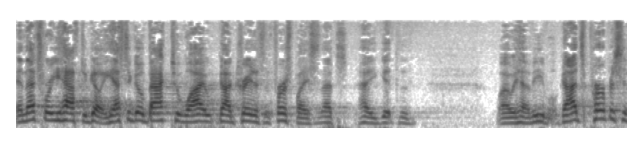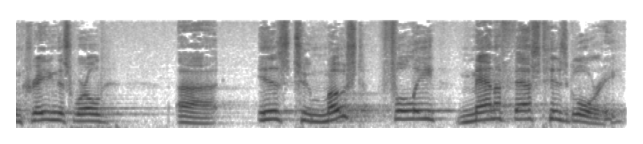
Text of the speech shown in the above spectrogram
and that's where you have to go. You have to go back to why God created us in the first place, and that's how you get to why we have evil. God's purpose in creating this world uh, is to most fully manifest his glory,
